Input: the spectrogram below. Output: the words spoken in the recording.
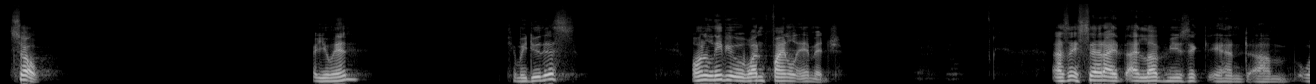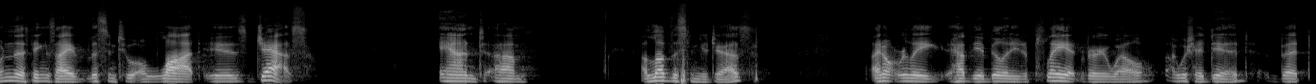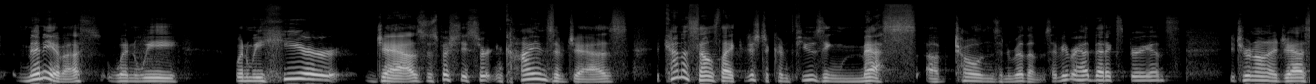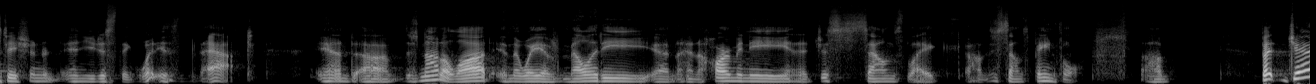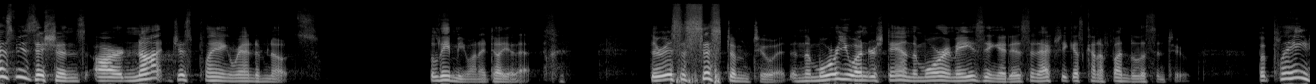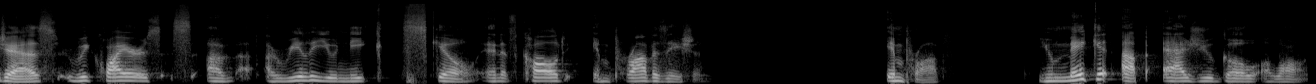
So, are you in? Can we do this? I want to leave you with one final image. As I said, I, I love music, and um, one of the things I listen to a lot is jazz. And um, I love listening to jazz. I don't really have the ability to play it very well. I wish I did. But many of us, when we, when we hear jazz, especially certain kinds of jazz, it kind of sounds like just a confusing mess of tones and rhythms. Have you ever had that experience? You turn on a jazz station and you just think, what is that? And uh, there's not a lot in the way of melody and, and harmony, and it just sounds like, um, just sounds painful. Um, but jazz musicians are not just playing random notes. Believe me when I tell you that. there is a system to it, and the more you understand, the more amazing it is, and it actually gets kind of fun to listen to. But playing jazz requires a, a really unique skill, and it's called improvisation. Improv. You make it up as you go along.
